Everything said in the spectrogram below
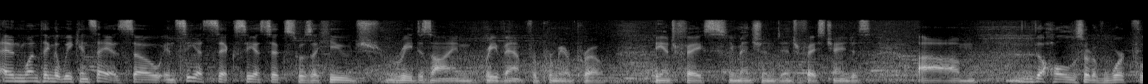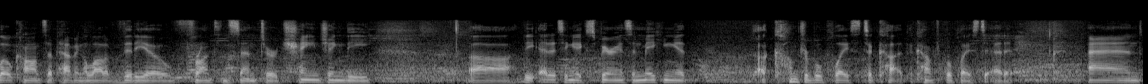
and one thing that we can say is, so in CS6, CS6 was a huge redesign, revamp for Premiere Pro. The interface, you mentioned interface changes. Um, the whole sort of workflow concept, having a lot of video front and center, changing the uh, the editing experience and making it a comfortable place to cut, a comfortable place to edit. And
